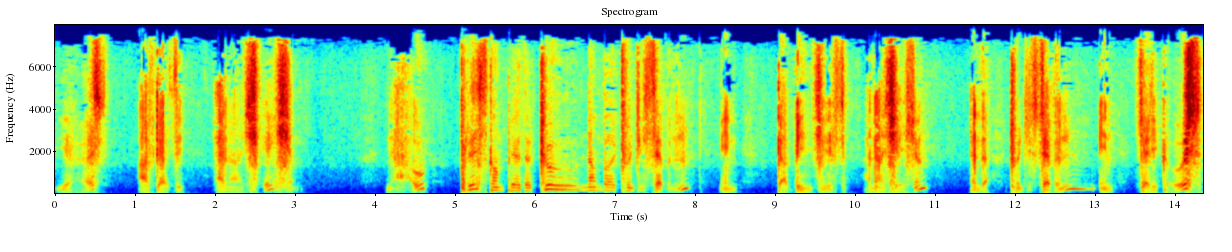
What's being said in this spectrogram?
years after the Annunciation. Now, Please compare the two number 27 in Da Vinci's Annunciation and the 27 in Jericho's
